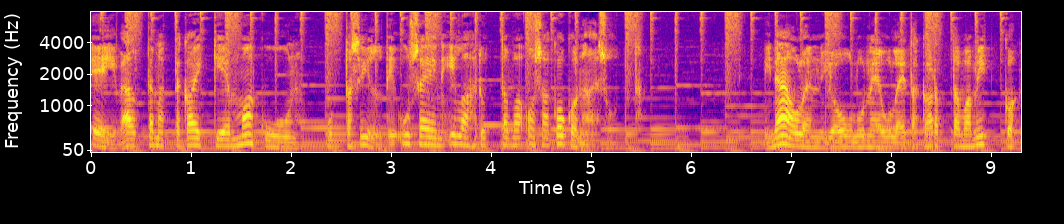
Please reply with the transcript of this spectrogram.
Ei välttämättä kaikkien makuun, mutta silti usein ilahduttava osa kokonaisuutta. Minä olen jouluneuleita karttava Mikko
